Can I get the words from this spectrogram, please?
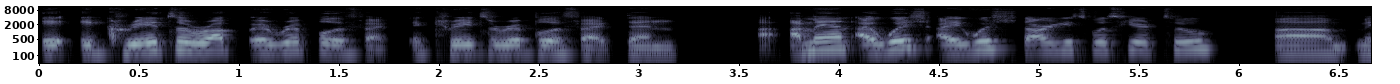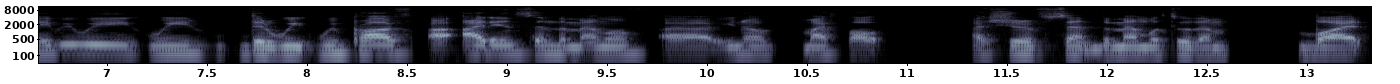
it, it creates a, rup- a ripple effect. It creates a ripple effect, and I, I man, I wish I wish Stargaze was here too Um, maybe we we did we we probably I, I didn't send the memo. Uh, you know, my fault. I should have sent the memo to them. But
